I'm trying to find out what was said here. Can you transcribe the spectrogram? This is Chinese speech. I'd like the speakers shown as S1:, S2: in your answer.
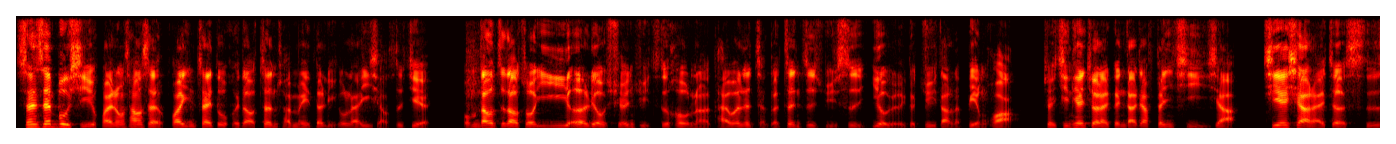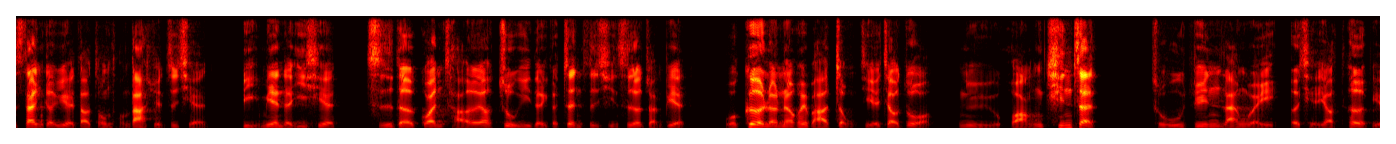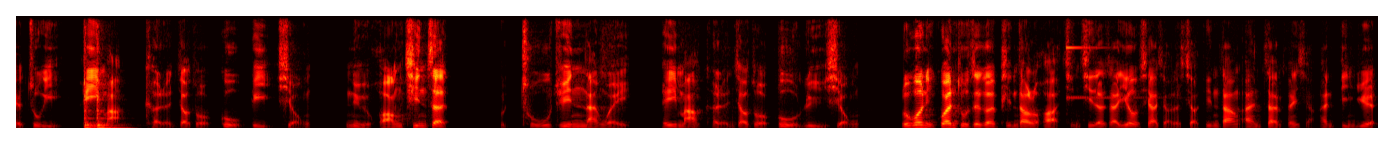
S1: 生生不息，怀荣昌盛，欢迎再度回到正传媒的理工男异想世界。我们当知道，说一一二六选举之后呢，台湾的整个政治局势又有一个巨大的变化，所以今天就来跟大家分析一下，接下来这十三个月到总统大选之前，里面的一些值得观察而要注意的一个政治形势的转变。我个人呢会把它总结叫做“女皇亲政，除君难为”，而且要特别注意。黑马可能叫做顾立雄，女皇亲政，除君难为。黑马可能叫做顾立雄。如果你关注这个频道的话，请记得在右下角的小叮当按赞、分享和订阅。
